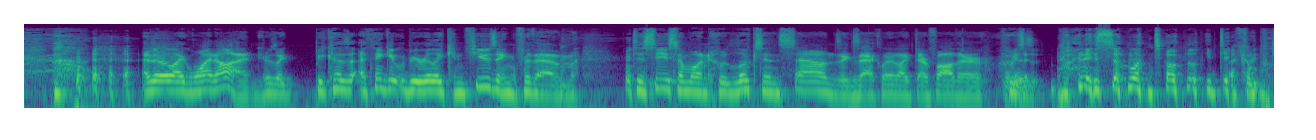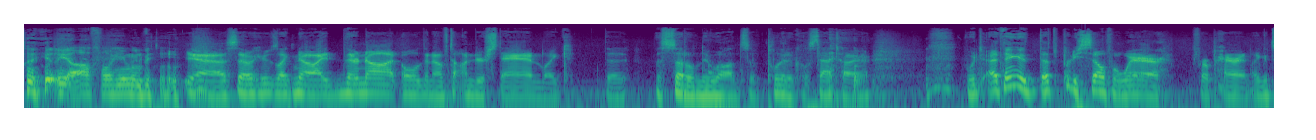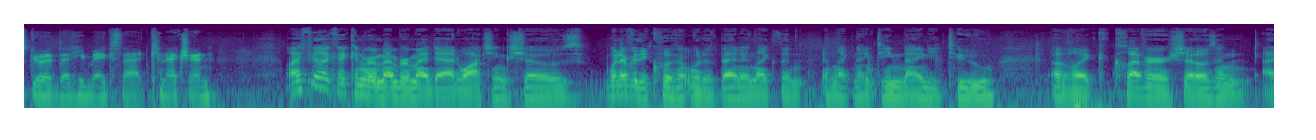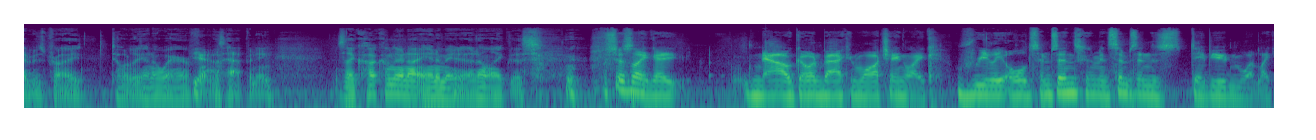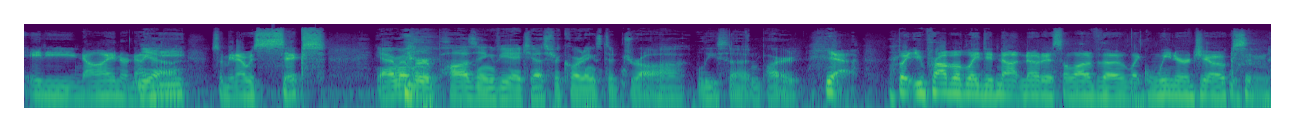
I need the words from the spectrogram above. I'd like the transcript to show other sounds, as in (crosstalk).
and they were like, "Why not?" And he was like, "Because I think it would be really confusing for them." To see someone who looks and sounds exactly like their father, who's is- (laughs) but is someone totally different, A completely awful human being. Yeah, so he was like, "No, I they're not old enough to understand like the the subtle nuance of political satire." (laughs) Which I think is, that's pretty self-aware for a parent. Like it's good that he makes that connection. I feel like I can remember my dad watching shows, whatever the equivalent would have been in like the in like 1992 of like clever shows, and I was probably totally unaware of Yeah. what was happening. It's like, how come they're not animated? I don't like this. (laughs) It's just like I now going back and watching like really old Simpsons because I mean Simpsons debuted in what like '89 or '90. Yeah. So I mean I was six. yeah, I remember (laughs) pausing VHS recordings to draw Lisa in part. Yeah, but you probably did not notice a lot of the like wiener jokes and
